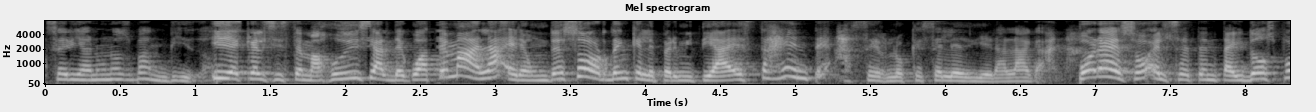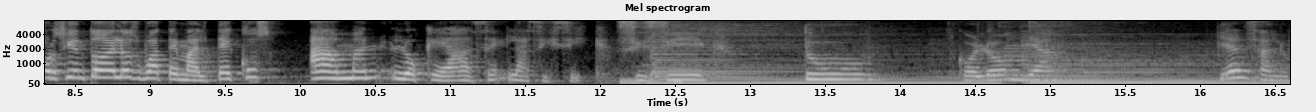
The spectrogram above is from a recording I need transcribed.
serían unos bandidos. Y de que el sistema judicial de Guatemala era un desorden que le permitía a esta gente hacer lo que se le diera la gana. Por eso, el 72% de los guatemaltecos aman lo que hace la CICIC. CICIC, tú, Colombia, piénsalo.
